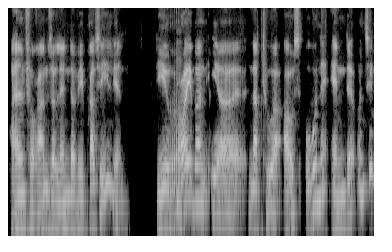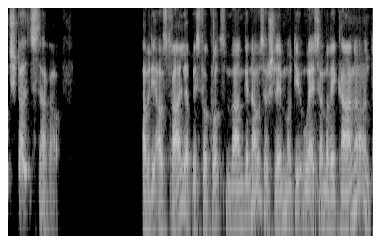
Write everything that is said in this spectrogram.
Allen voran so Länder wie Brasilien. Die räubern ihre Natur aus ohne Ende und sind stolz darauf. Aber die Australier bis vor kurzem waren genauso schlimm und die US-Amerikaner und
